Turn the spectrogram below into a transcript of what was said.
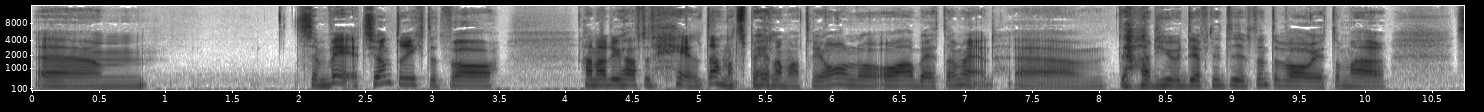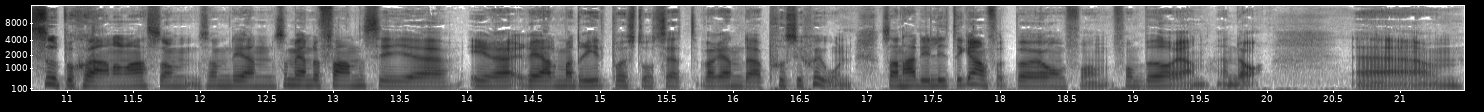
Ehm, sen vet jag inte riktigt vad han hade ju haft ett helt annat spelarmaterial att, arbeta med. Ehm, det hade ju definitivt inte varit de här superstjärnorna som, som, den, som ändå fanns i, eh, i Real Madrid på i stort sett varenda position. Så han hade ju lite grann fått börja om från, från början ändå. Um,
